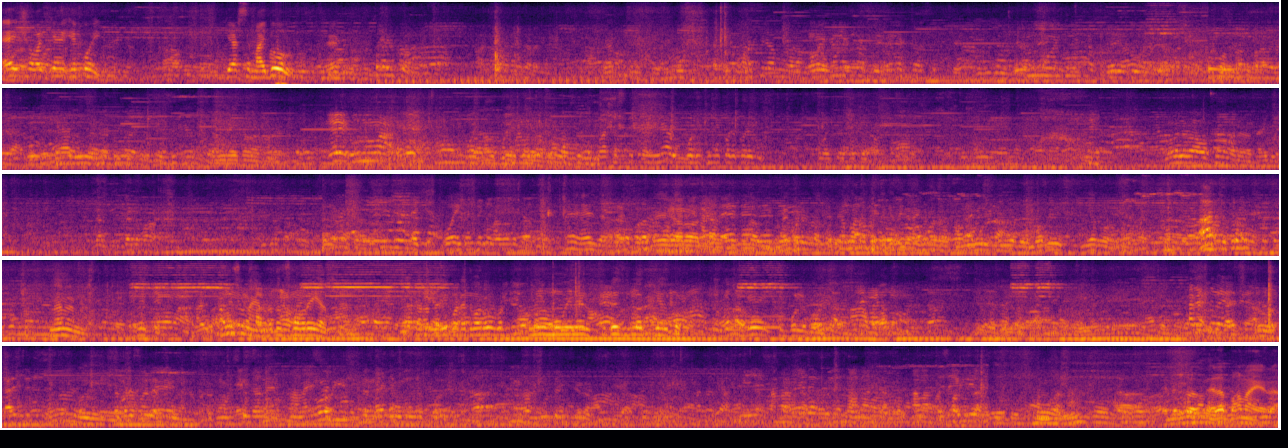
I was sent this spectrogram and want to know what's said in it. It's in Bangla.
এই সবাইকে এ কই কি আসছে মাইদুল না না না। সমস্যা নাই আমরা তো শহরেই আছি। তাড়াতাড়ি পাঠাতে পারব বাট তুমি ফুটেজগুলো খেয়াল করো এরা বানায় এরা।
